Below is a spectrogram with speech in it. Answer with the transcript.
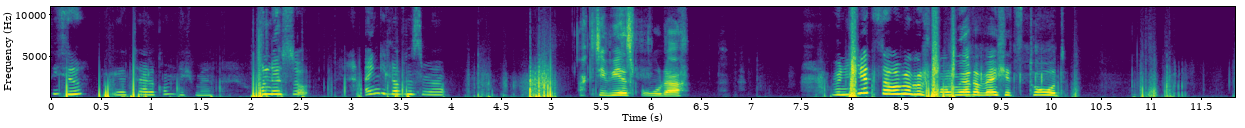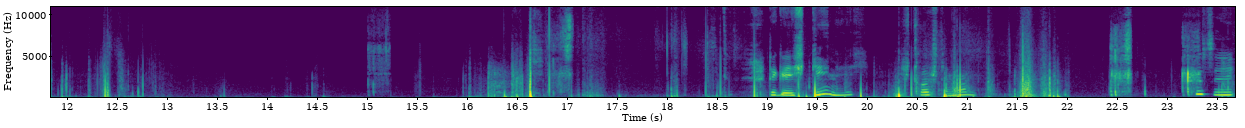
Diese, ihr Teil kommt nicht mehr. Und ist so eingeloggt ist mir. Aktivier's, Bruder. Wenn ich jetzt darüber gesprungen wäre, wäre ich jetzt tot. Digga, ich geh nicht. Ich täusche den an. Tschüssi.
